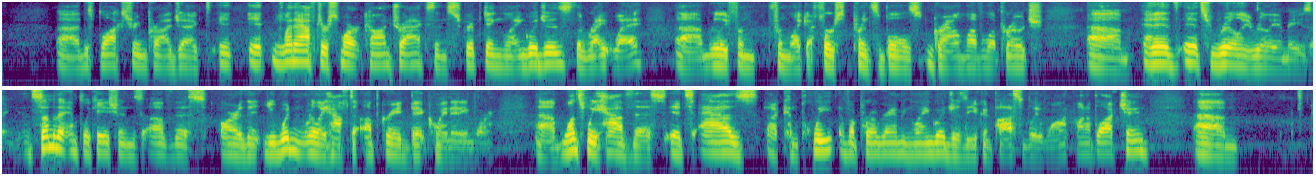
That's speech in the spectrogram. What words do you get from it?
uh, this Blockstream project, it it went after smart contracts and scripting languages the right way, um, really from from like a first principles ground level approach, um, and it's it's really really amazing. And some of the implications of this are that you wouldn't really have to upgrade Bitcoin anymore. Uh, once we have this, it's as complete of a programming language as you could possibly want on a blockchain. Um,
